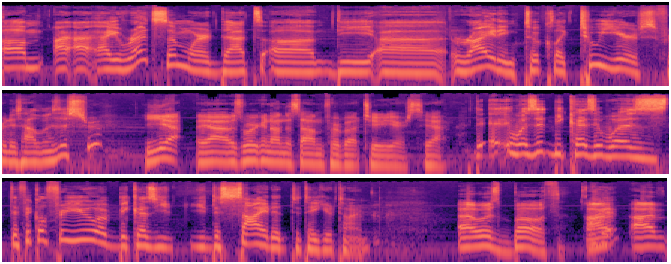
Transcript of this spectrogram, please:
um, I, I I read somewhere that uh, the uh, writing took like two years for this album. Is this true? yeah, yeah. I was working on this album for about two years. Yeah. Th- Was it because it was difficult for you, or because you you decided to take your time? Uh, It was both. Okay. I I've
